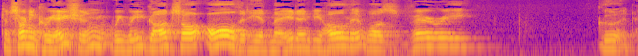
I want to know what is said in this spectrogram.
Concerning creation, we read God saw all that he had made, and behold, it was very good.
